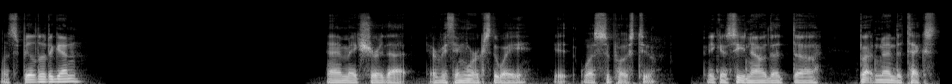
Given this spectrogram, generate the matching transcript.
Let's build it again. And make sure that everything works the way it was supposed to. You can see now that the button and the text,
